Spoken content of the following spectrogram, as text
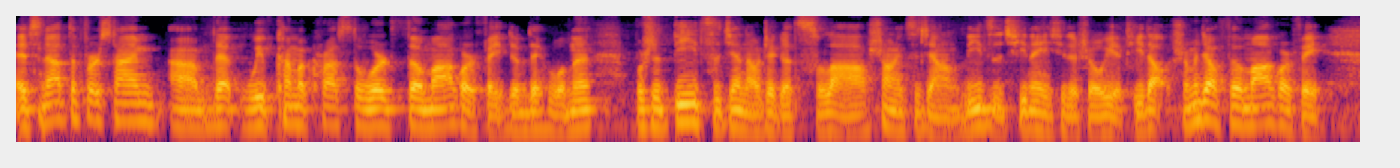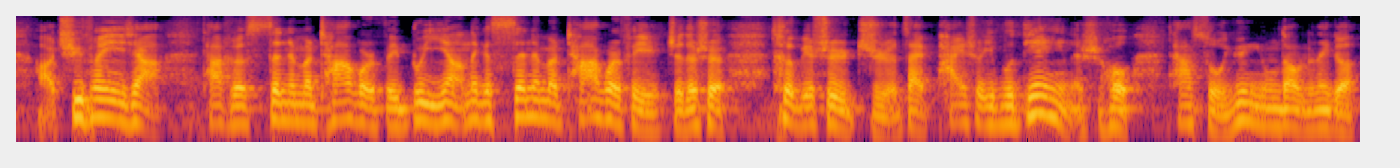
It's not the first time um, that we've come across the word filmography，对不对？我们不是第一次见到这个词了啊。上一次讲李子柒那一期的时候也提到，什么叫 filmography？啊，区分一下，它和 cinematography 不一样。那个 cinematography 指的是，特别是指在拍摄一部电影的时候，它所运用到的那个。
